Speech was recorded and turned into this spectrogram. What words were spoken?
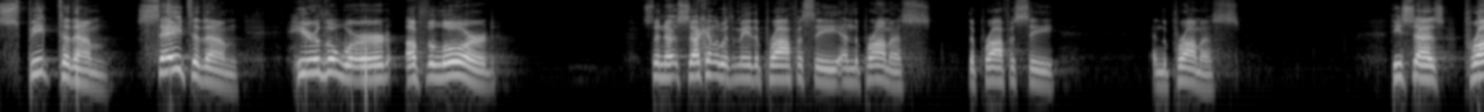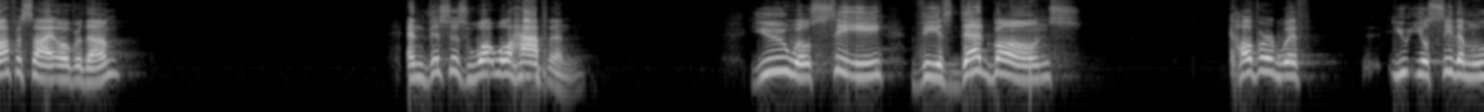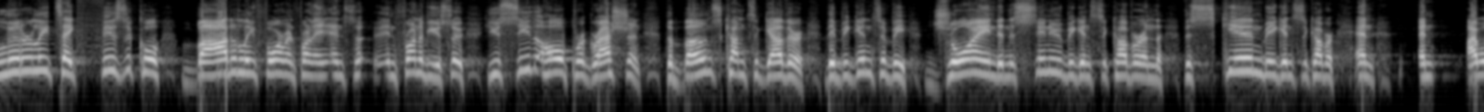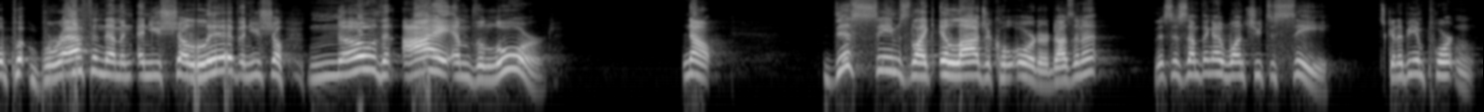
Speak to them, say to them, Hear the word of the Lord. So, note, secondly, with me, the prophecy and the promise. The prophecy and the promise. He says, Prophesy over them, and this is what will happen. You will see these dead bones covered with you, you'll see them literally take physical bodily form in front, of, in front of you. So you see the whole progression. The bones come together, they begin to be joined, and the sinew begins to cover, and the, the skin begins to cover. And, and I will put breath in them, and, and you shall live, and you shall know that I am the Lord. Now, this seems like illogical order, doesn't it? This is something I want you to see. It's going to be important.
